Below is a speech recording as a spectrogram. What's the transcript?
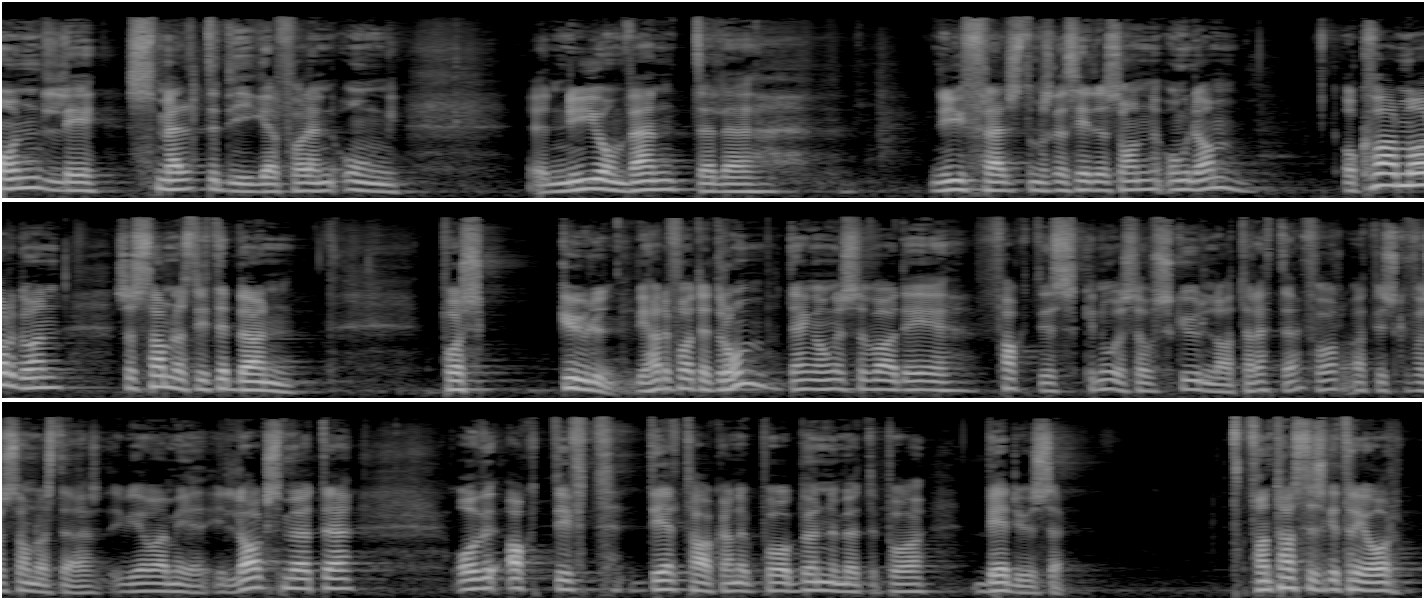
åndelig smeltediger for en ung, eh, nyomvendt eller nyfrelst, om man skal si det sånn, ungdom. Og Hver morgen så samles de til bønn på skolen. Vi hadde fått et rom. Den gangen så var det faktisk noe som skolen la til rette for at vi skulle få samles der. Vi var med i lagsmøte og aktivt deltakende på bønnemøte på bedehuset. Fantastiske tre år.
